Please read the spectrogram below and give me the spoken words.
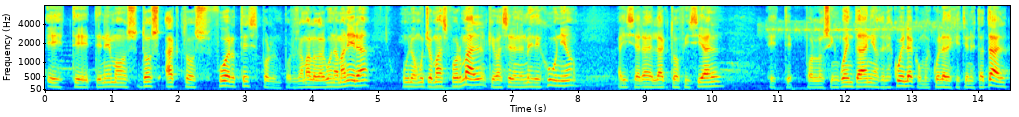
este, tenemos dos actos fuertes, por, por llamarlo de alguna manera, uno mucho más formal, que va a ser en el mes de junio, ahí se hará el acto oficial este, por los 50 años de la escuela como escuela de gestión estatal,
